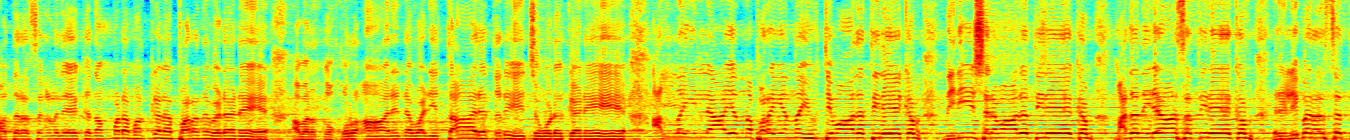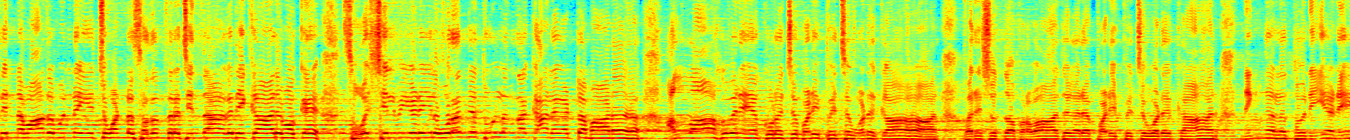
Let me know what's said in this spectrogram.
മദ്രസകളിലേക്ക് നമ്മുടെ മക്കളെ പറഞ്ഞു വിടണേ. അവർക്ക് ഖുർആാനിന്റെ വഴി താരെ തെളിയിച്ചു കൊടുക്കണേ. അല്ലയില്ല എന്ന് പറയുന്ന യുക്തിവാദത്തിലേക്കും നിരീശ്വരവാദത്തിലേക്കും മതനിരാസത്തിലേക്കും ലിബറസത്തിന്റെ വാദം ഉന്നയിച്ചുകൊണ്ട് സ്വതന്ത്ര ചിന്താഗതിക്കാരുമൊക്കെ സോഷ്യൽ മീഡിയയിൽ ഉറഞ്ഞു തുള്ളുന്ന കാലഘട്ടമാണ് അള്ളാഹുവിനെ കുറിച്ച് പഠിപ്പിച്ചു കൊടുക്കാൻ പരിശുദ്ധ പ്രവാചകരെ പഠിപ്പിച്ചു കൊടുക്കാൻ. നിങ്ങൾ തുനിയണേ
